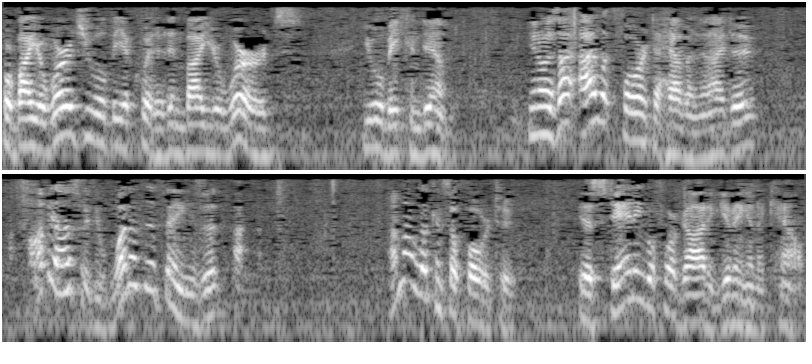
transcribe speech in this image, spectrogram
For by your words you will be acquitted, and by your words you will be condemned. You know, as I, I look forward to heaven, and I do, I'll be honest with you, one of the things that I, I'm not looking so forward to is standing before God and giving an account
